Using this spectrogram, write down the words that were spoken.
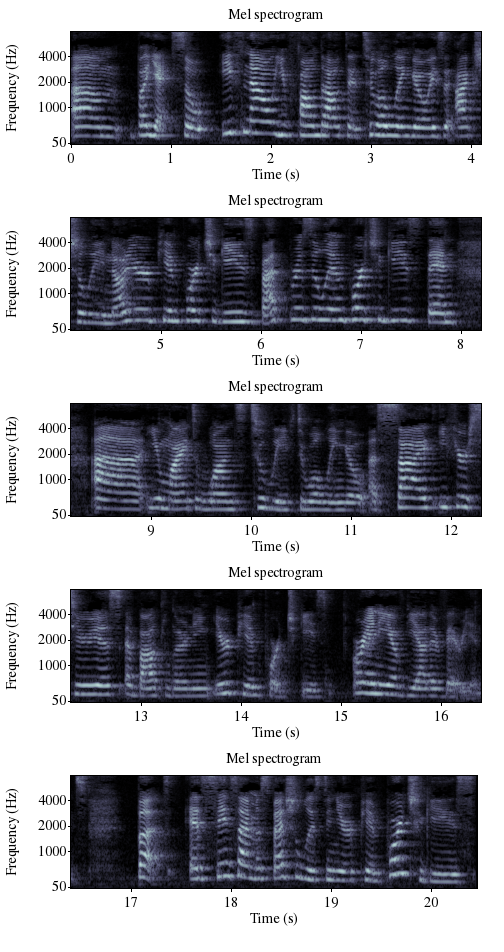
um, but yeah, so if now you found out that Duolingo is actually not European Portuguese but Brazilian Portuguese, then uh, you might want to leave Duolingo aside if you're serious about learning European Portuguese or any of the other variants. But as since I'm a specialist in European Portuguese,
